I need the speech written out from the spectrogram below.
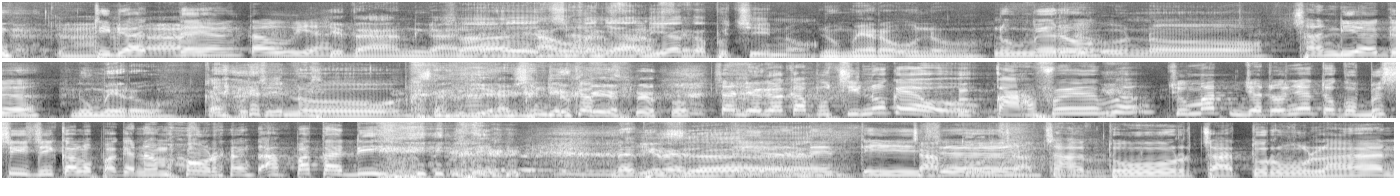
Tidak ada yang tahu ya. Kita nggak ada Saya tahu sukanya Red Lia Velvet. cappuccino. Numero uno. Numero Uno. Sandiaga. Numero. Cappuccino. Sandiaga Sandiaga, Numero. Sandiaga Cappuccino kayak kafe Pak. Cuma jatuhnya toko besi sih kalau pakai nama orang. Apa tadi? Netizen. Iya, netizen. Catur, catur. catur, catur Wulan.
